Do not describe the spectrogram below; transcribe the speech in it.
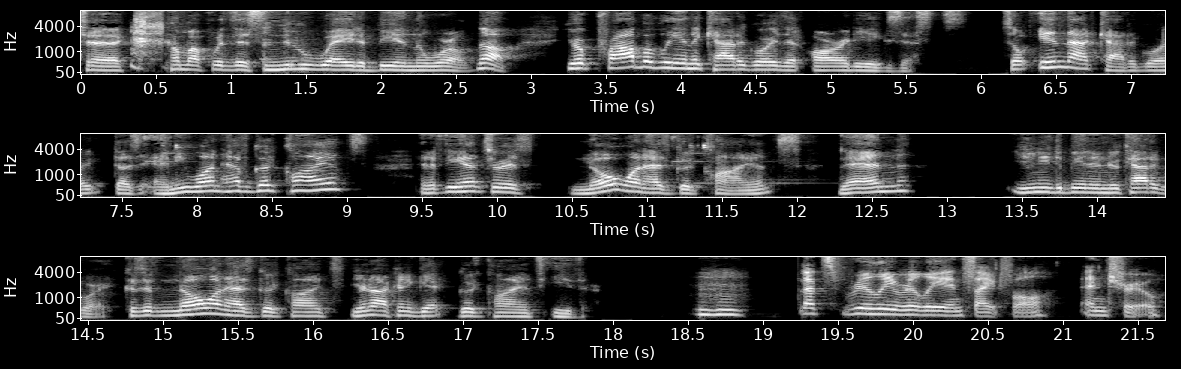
to come up with this new way to be in the world. No, you're probably in a category that already exists. So, in that category, does anyone have good clients? And if the answer is no one has good clients, then you need to be in a new category. Because if no one has good clients, you're not going to get good clients either. Mm-hmm. That's really, really insightful and true.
